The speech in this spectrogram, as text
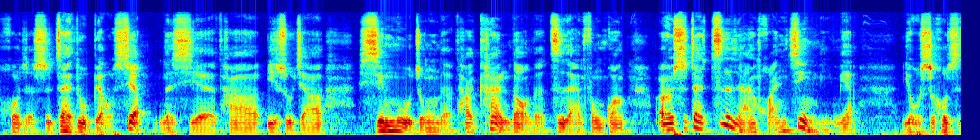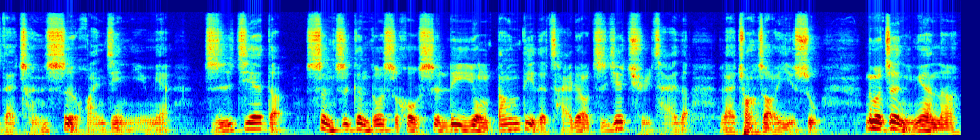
或者是再度表现那些他艺术家心目中的他看到的自然风光，而是在自然环境里面，有时候是在城市环境里面。直接的。甚至更多时候是利用当地的材料直接取材的来创造艺术。那么这里面呢，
